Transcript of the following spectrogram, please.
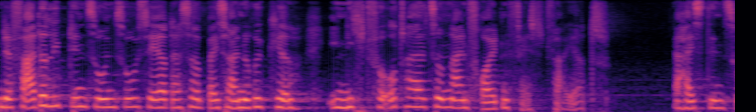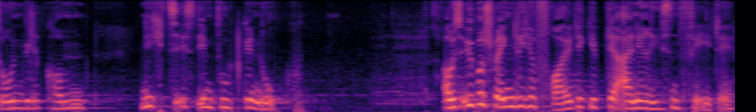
Und der Vater liebt den Sohn so sehr, dass er bei seiner Rückkehr ihn nicht verurteilt, sondern ein Freudenfest feiert. Er heißt den Sohn willkommen. Nichts ist ihm gut genug. Aus überschwänglicher Freude gibt er eine Riesenfete.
